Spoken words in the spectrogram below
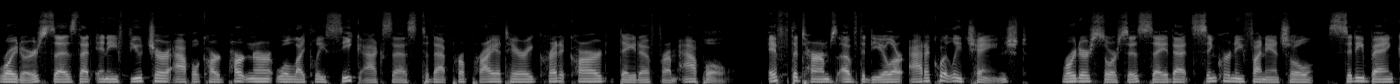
Reuters says that any future Apple Card partner will likely seek access to that proprietary credit card data from Apple. If the terms of the deal are adequately changed, Reuters sources say that Synchrony Financial, Citibank,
